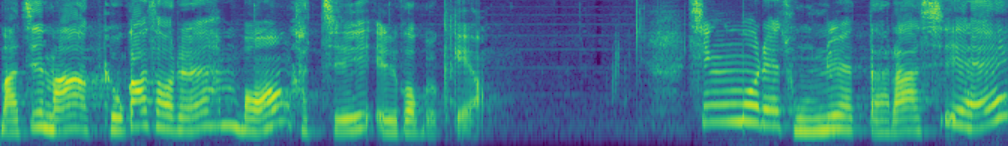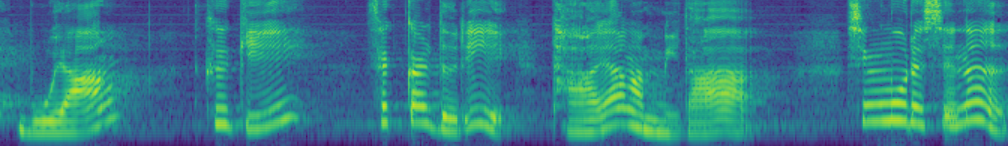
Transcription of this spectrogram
마지막 교과서를 한번 같이 읽어볼게요. 식물의 종류에 따라 씨의 모양, 크기, 색깔들이 다양합니다. 식물의 씨는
